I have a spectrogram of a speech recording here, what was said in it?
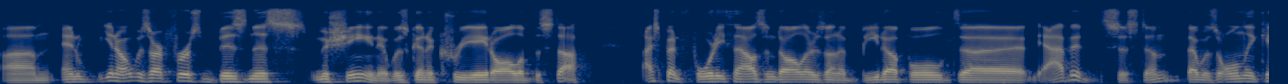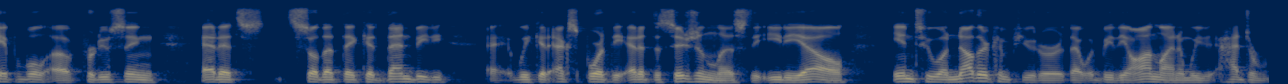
Um, and you know, it was our first business machine. It was going to create all of the stuff. I spent forty thousand dollars on a beat up old uh, Avid system that was only capable of producing edits so that they could then be uh, we could export the edit decision list, the EDL, into another computer that would be the online, and we had to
